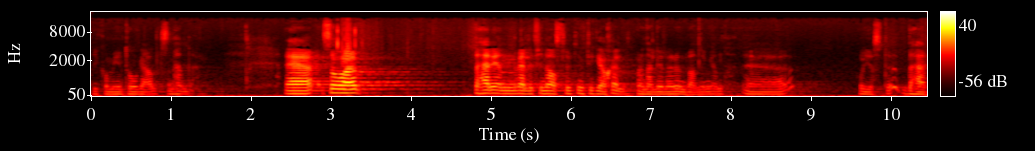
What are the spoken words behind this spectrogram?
vi kommer ju inte ihåg allt som hände. Eh, så det här är en väldigt fin avslutning tycker jag själv på den här lilla rundvandringen. Eh, och just det här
